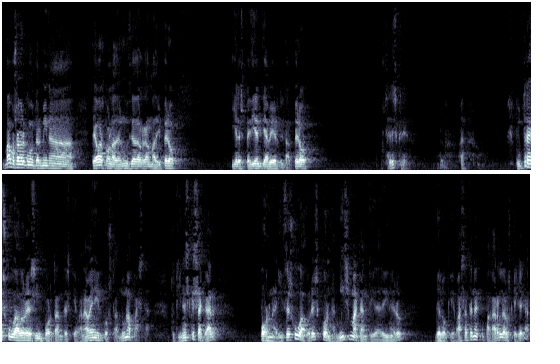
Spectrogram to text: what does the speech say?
vamos a ver cómo termina Tebas con la denuncia del Real Madrid, pero, y el expediente abierto y tal, pero, ¿ustedes creen? Si tú traes jugadores importantes que van a venir costando una pasta, tú tienes que sacar por narices jugadores con la misma cantidad de dinero de lo que vas a tener que pagarle a los que llegan.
